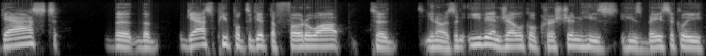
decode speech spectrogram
gassed the the gassed people to get the photo op to you know as an evangelical Christian he's he's basically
